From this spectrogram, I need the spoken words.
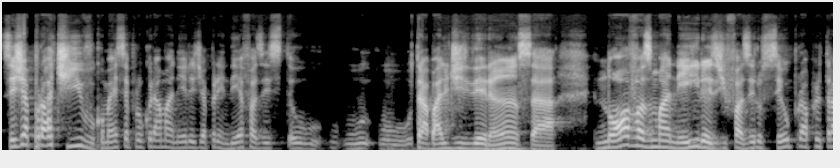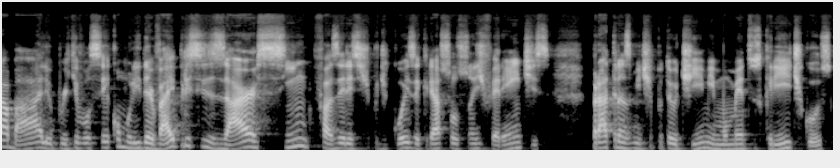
seja proativo, comece a procurar maneiras de aprender a fazer esse, o, o, o, trabalho de liderança, novas maneiras de fazer o seu próprio trabalho, porque você, como líder, vai precisar sim fazer esse tipo de coisa, criar soluções diferentes para transmitir para o teu time em momentos críticos.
